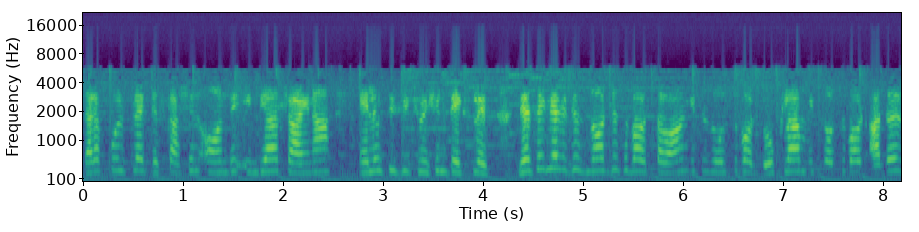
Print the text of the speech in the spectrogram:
that a full-fledged discussion on the India-China LOC situation takes place. They're saying that it is not just about Tawang, it is also about Doklam, it's also about other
